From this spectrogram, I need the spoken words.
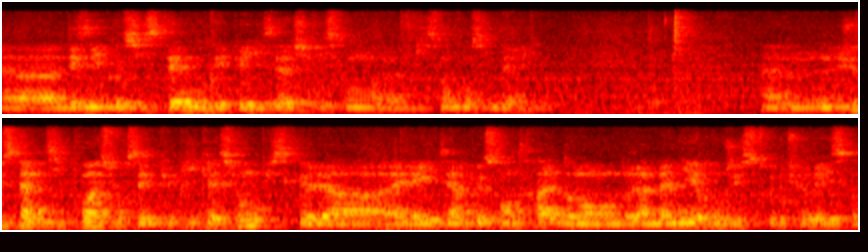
euh, des écosystèmes ou des paysages qui sont, euh, qui sont considérés. juste un petit point sur cette publication, puisqu'elle a, elle a été un peu centrale dans, la manière dont j'ai structuré ce,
